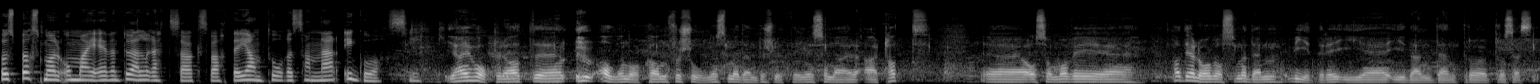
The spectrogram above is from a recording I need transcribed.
På spørsmål om ei eventuell rettssak svarte Jan Tore Sanner i går slik. Jeg håper at eh, alle nå kan forsones med den beslutningen som er, er tatt. Eh, og så må vi eh, ha dialog også med dem videre i, eh, i den, den prosessen.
